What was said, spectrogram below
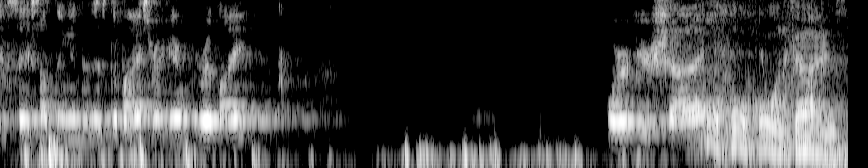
and say something into this device right here with the red light? Or if you're shy, Oh, oh, oh guys.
